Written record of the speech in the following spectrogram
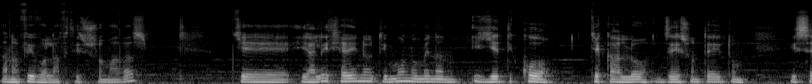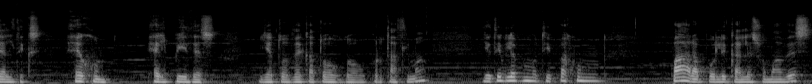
αναμφίβολα αυτής της ομάδας και η αλήθεια είναι ότι μόνο με έναν ηγετικό και καλό Jason Tatum οι Celtics έχουν ελπίδες για το 18ο πρωτάθλημα γιατί βλέπουμε ότι υπάρχουν πάρα πολύ καλές ομάδες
